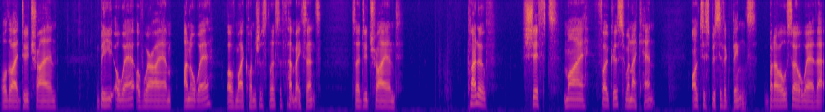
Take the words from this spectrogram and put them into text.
although I do try and be aware of where I am unaware of my consciousness, if that makes sense. So I do try and kind of shift my focus when I can onto specific things, but I'm also aware that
